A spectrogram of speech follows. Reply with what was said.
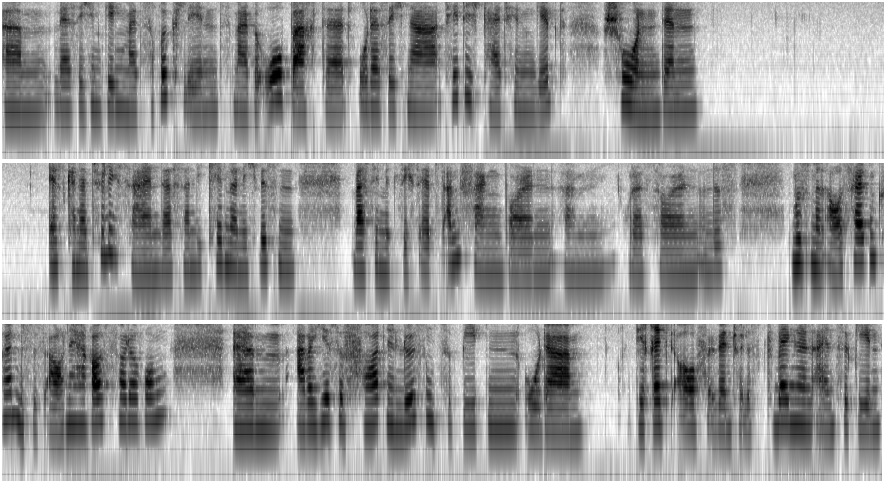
Ähm, wer sich hingegen mal zurücklehnt, mal beobachtet oder sich einer Tätigkeit hingibt, schon. Denn es kann natürlich sein, dass dann die Kinder nicht wissen, was sie mit sich selbst anfangen wollen ähm, oder sollen. Und das muss man aushalten können. Das ist auch eine Herausforderung. Ähm, aber hier sofort eine Lösung zu bieten oder direkt auf eventuelles Quengeln einzugehen,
